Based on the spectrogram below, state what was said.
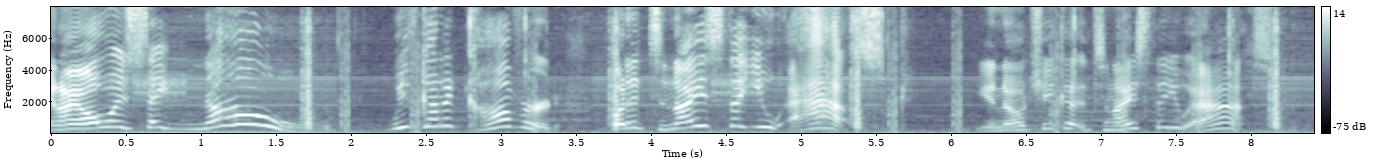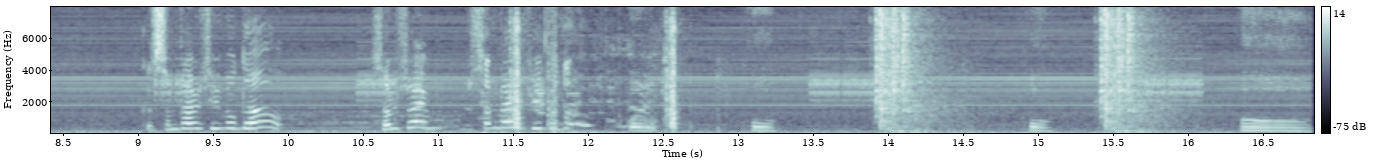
And I always say, "No, we've got it covered." But it's nice that you ask. You know, Chica, it's nice that you ask. Because sometimes people don't. Sometimes, sometimes people don't. Oh, oh, oh, oh.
